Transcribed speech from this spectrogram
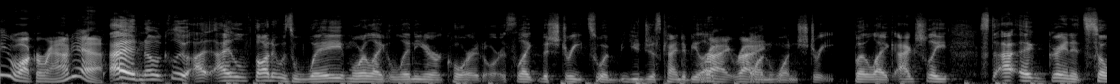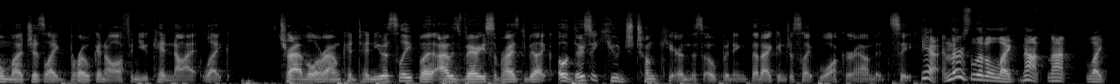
You walk around, yeah. I had no clue. I, I thought it was way more like linear corridors, like the streets would you just kind of be like Right, right. on one street, but like actually, st- uh, granted, so much is like broken off and you cannot like travel around continuously. But I was very surprised to be like, oh, there's a huge chunk here in this opening that I can just like walk around and see. Yeah, and there's little like not not like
